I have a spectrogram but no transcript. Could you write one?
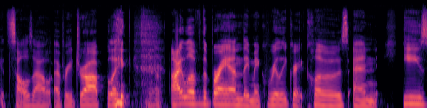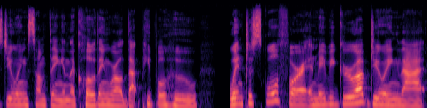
it sells out every drop. Like Yeah. I love the brand. They make really great clothes. And he's doing something in the clothing world that people who went to school for it and maybe grew up doing that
